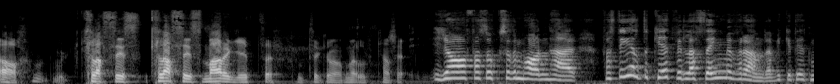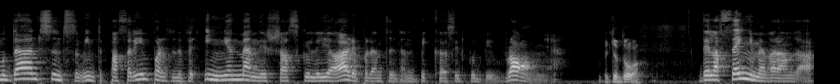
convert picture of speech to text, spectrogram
Ja, klassisk, klassisk Margit tycker man väl kanske. Ja, fast också de har den här... Fast det är helt okej att vi delar säng med varandra, vilket är ett modernt synsätt som inte passar in på den tiden. För ingen människa skulle göra det på den tiden, because it would be wrong. Vilket då? Dela säng med varandra.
